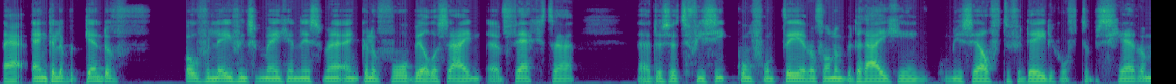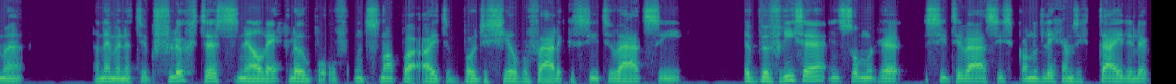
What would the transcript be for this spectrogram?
Nou enkele bekende overlevingsmechanismen, enkele voorbeelden zijn uh, vechten, uh, dus het fysiek confronteren van een bedreiging om jezelf te verdedigen of te beschermen. Dan hebben we natuurlijk vluchten, snel weglopen of ontsnappen uit een potentieel gevaarlijke situatie. Het bevriezen in sommige situaties kan het lichaam zich tijdelijk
